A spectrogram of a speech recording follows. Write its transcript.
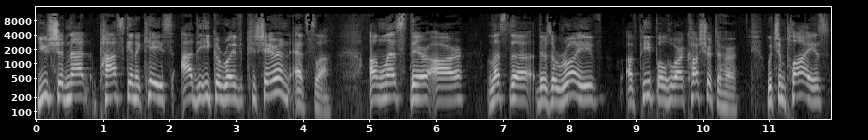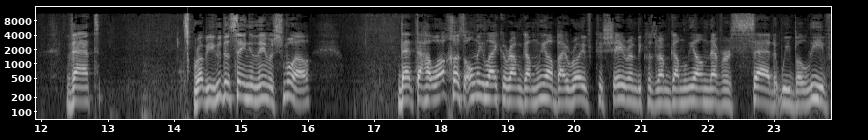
you should not pass in a case adi roiv kisheren etzla, unless there are, unless the, there's a roiv of people who are kosher to her, which implies that Rabbi Yehuda saying in the name of Shmuel, that the halacha is only like Ram Gamliel by Roiv Kesherim because Ram Gamliel never said we believe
